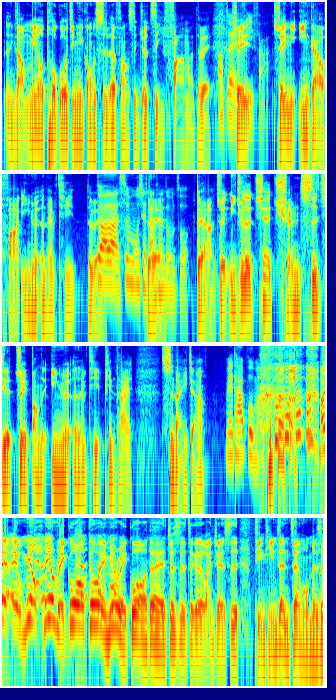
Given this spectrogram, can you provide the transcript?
你知道没有透过经纪公司的方式，你就自己发嘛，对不对？哦，对，所以自己发。所以你应该要发音乐 NFT，对不对？对啊，对啊，是目前打算这么做。对啊，所以你觉得现在全世界最棒的音乐 NFT 平台是哪一家？Meta 部嘛，哎呀，哎，我没有没有蕊过哦，各位没有蕊过哦，对，就是这个完全是婷婷认证，我们是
